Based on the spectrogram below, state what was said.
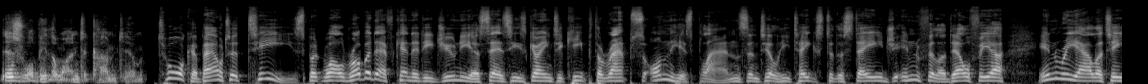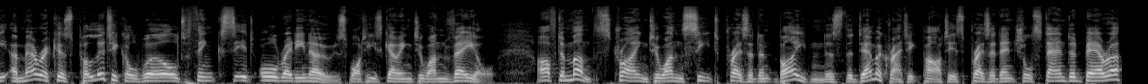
this will be the one to come to. Talk about a tease. But while Robert F. Kennedy Jr. says he's going to keep the wraps on his plans until he takes to the stage in Philadelphia, in reality, America's political world thinks it already knows what he's going to unveil. After months trying to unseat President Biden as the Democratic Party's presidential standard bearer,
